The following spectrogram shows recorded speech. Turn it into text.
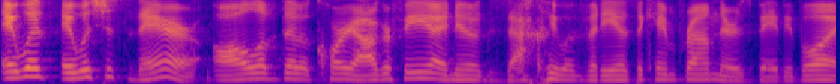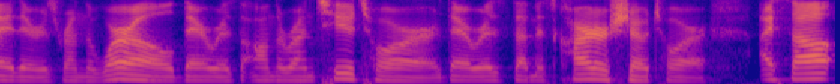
it was it was just there. All of the choreography, I knew exactly what videos it came from. There's Baby Boy. There's Run the World. There was the On the Run Two tour. There was the Miss Carter Show tour. I saw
